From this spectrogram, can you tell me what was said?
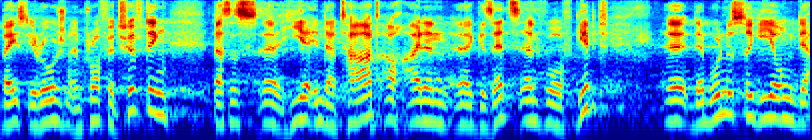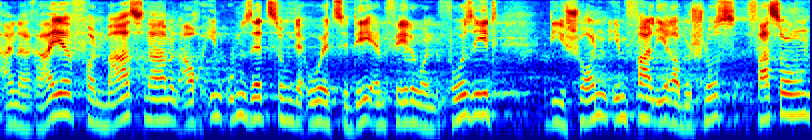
Base Erosion and Profit Shifting, dass es äh, hier in der Tat auch einen Gesetzentwurf gibt der Bundesregierung, der eine Reihe von Maßnahmen auch in Umsetzung der OECD-Empfehlungen vorsieht, die schon im Fall ihrer Beschlussfassung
